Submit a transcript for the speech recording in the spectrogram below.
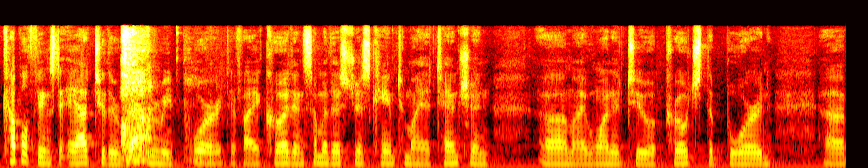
couple things to add to the written report, if I could, and some of this just came to my attention. Um, I wanted to approach the board. Uh,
